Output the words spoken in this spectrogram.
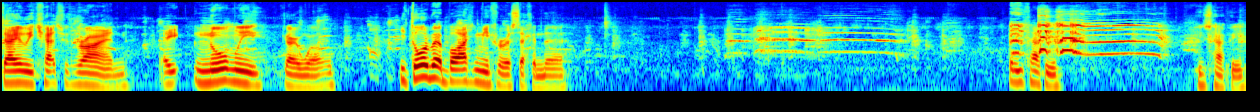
Daily chats with Ryan. They normally go well. He thought about biting me for a second there. But he's happy. He's happy.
